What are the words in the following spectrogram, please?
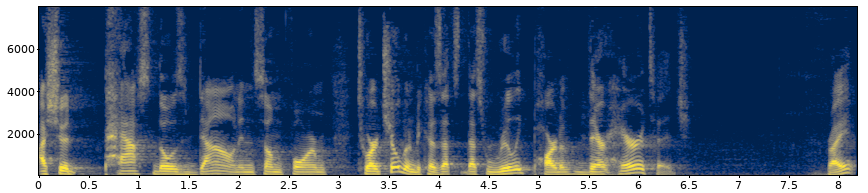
I should pass those down in some form to our children because that's, that's really part of their heritage. Right?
